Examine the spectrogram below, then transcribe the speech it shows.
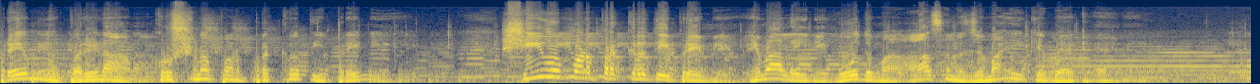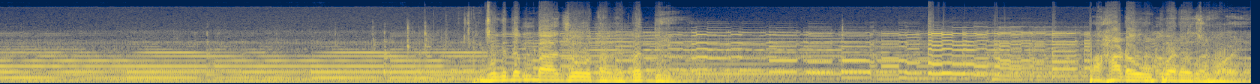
પ્રેમનું પરિણામ, કૃષ્ણ પણ પ્રકૃતિ પ્રેમી, શિવ પણ પ્રકૃતિ પ્રેમી, હિમાલયની ગોદમાં આસન જમાઈ કે બેઠે. જગદંબા, જો તમે બધી પહાડો ઉપર જ હોય,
